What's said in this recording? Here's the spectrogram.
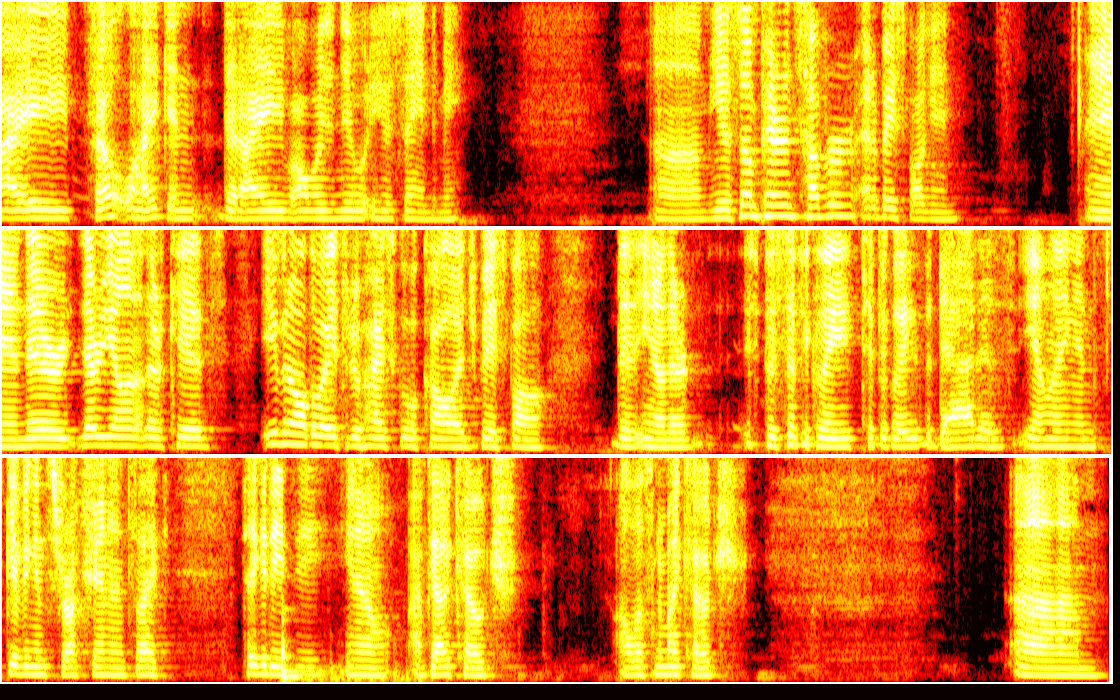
I felt like and that I always knew what he was saying to me. Um, you know, some parents hover at a baseball game and they're they're yelling at their kids, even all the way through high school, college, baseball. That you know, they're specifically typically the dad is yelling and giving instruction, and it's like, take it easy. You know, I've got a coach. I'll listen to my coach. Um,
